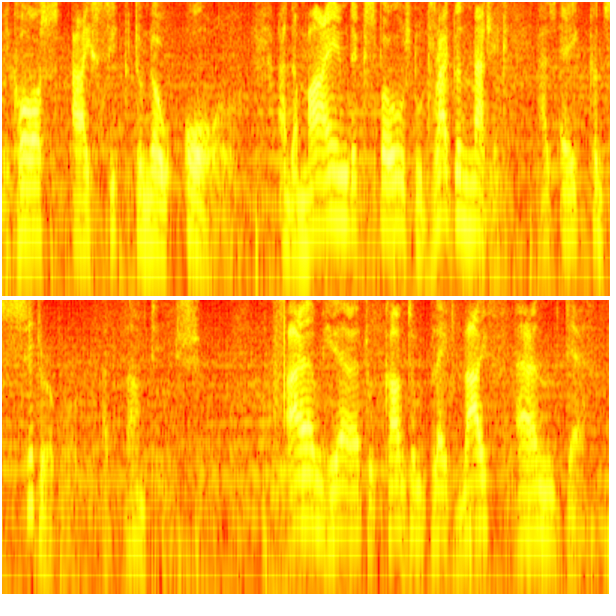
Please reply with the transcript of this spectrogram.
Because I seek to know all, and a mind exposed to dragon magic has a considerable advantage. I am here to contemplate life and death,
